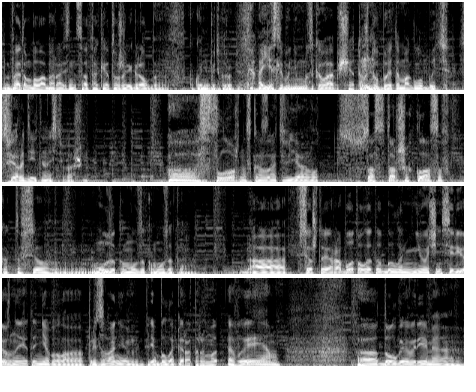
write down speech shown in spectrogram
в этом была бы разница, а так я тоже играл бы в какой-нибудь группе. А если бы не музыка вообще, то что бы это могло быть, сфера деятельности вашей? О, сложно сказать. Я вот со старших классов как-то все музыка, музыка, музыка. А все, что я работал, это было не очень серьезно, и это не было призванием. Я был оператором ЭВМ э, долгое время.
